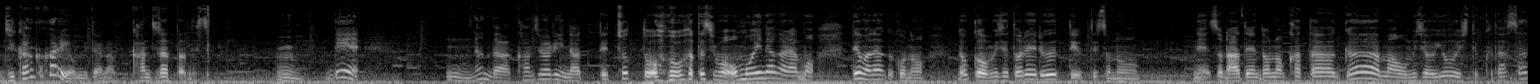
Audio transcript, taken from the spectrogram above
時間かかるよみたいな感じだったんですよ。うん、でうん、なんだ感じ悪いなってちょっと 私も思いながらもでもなんかこのどっかお店取れるって言ってそのねそのアテンドの方が、まあ、お店を用意してくださっ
